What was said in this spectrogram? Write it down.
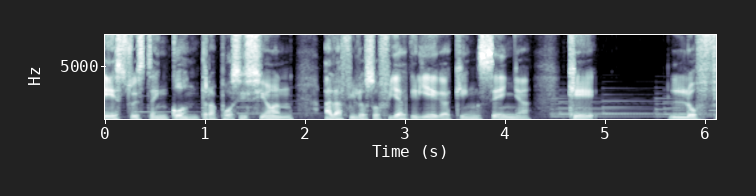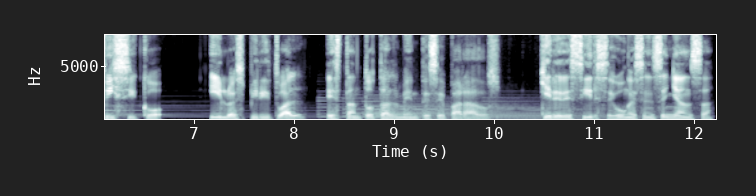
Esto está en contraposición a la filosofía griega que enseña que lo físico y lo espiritual están totalmente separados. Quiere decir, según esa enseñanza,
